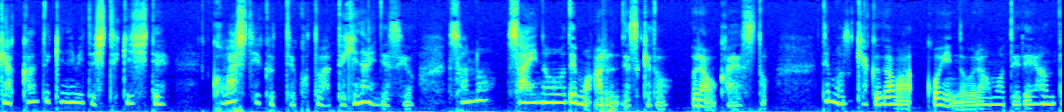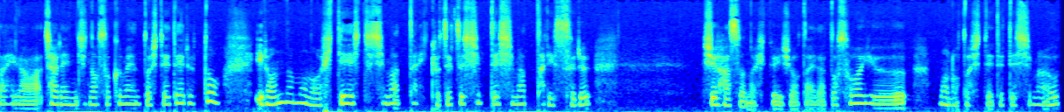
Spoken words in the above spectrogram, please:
客観的に見て指摘して壊していくっていうことはできないんですよ。その才能でもあるんですけど裏を返すと。でも逆側コインの裏表で反対側チャレンジの側面として出るといろんなものを否定してしまったり拒絶してしまったりする周波数の低い状態だとそういうものとして出てしまう。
